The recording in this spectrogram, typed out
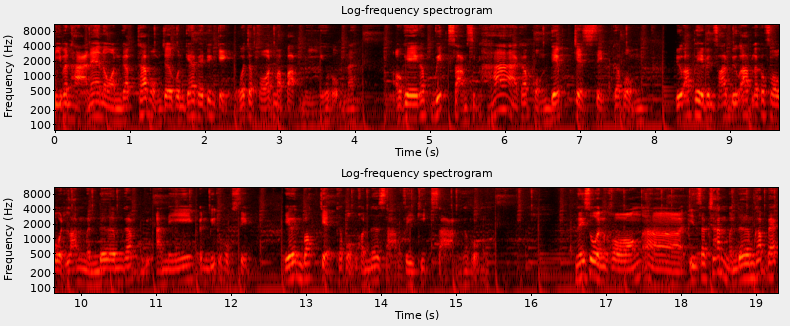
มีปัญหาแน่นอนครับ ถ้าผมเจอคนแก้เพสเก่งๆผมก็จะพอสมาปรับหนีครับผมนะ โอเคครับวิด35 ครับผมเดฟ70 ครับผมบิวอัพเพย์เป็นฟาสต์บิวอัพแล้วก็ forward run เหมือนเดิมครับ อันนี้เป็นวิด60เยอะอินบ็อก7ครับผมคอนเนอร์3ฟรีคิก3ครับผม ในส่วนของอ่า instruction เหมือนเดิมครับ back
